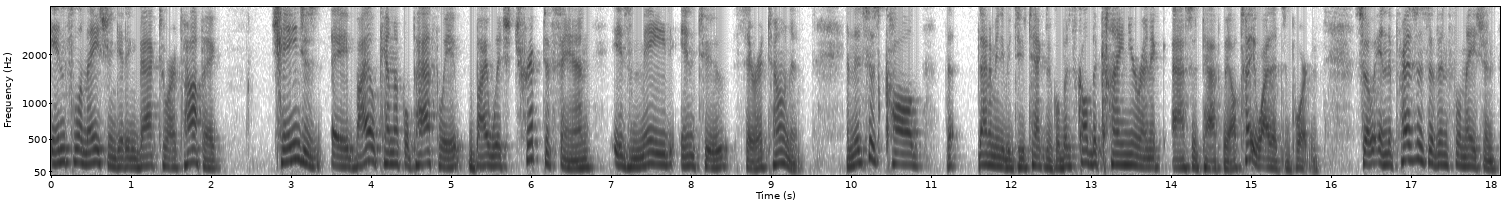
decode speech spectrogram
inflammation, getting back to our topic, changes a biochemical pathway by which tryptophan is made into serotonin. And this is called I don't mean to be too technical, but it's called the kynurenic acid pathway. I'll tell you why that's important. So, in the presence of inflammation,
